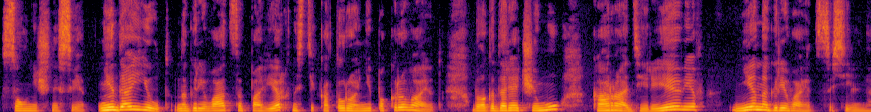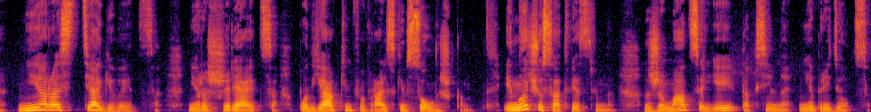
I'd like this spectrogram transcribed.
солнечный свет, не дают нагреваться поверхности, которую они покрывают, благодаря чему кора деревьев не нагревается сильно, не растягивается, не расширяется под ярким февральским солнышком. И ночью, соответственно, сжиматься ей так сильно не придется.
